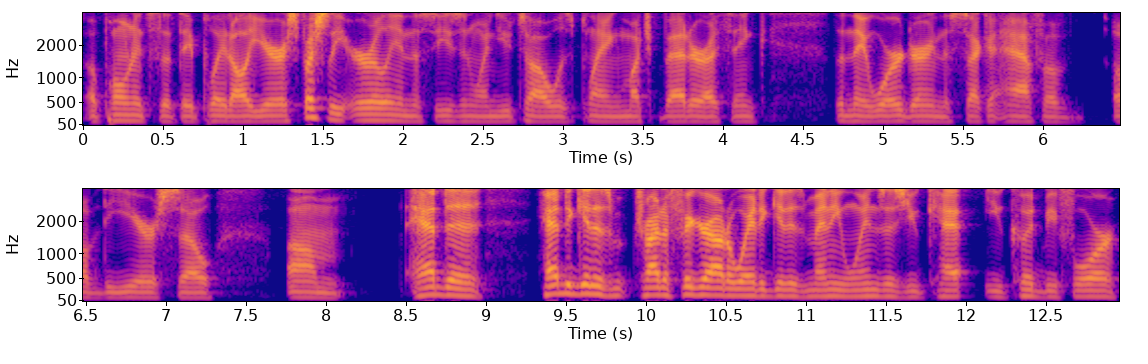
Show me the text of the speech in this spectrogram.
opponents that they played all year especially early in the season when Utah was playing much better I think than they were during the second half of of the year. So um, had to had to get as try to figure out a way to get as many wins as you can you could before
